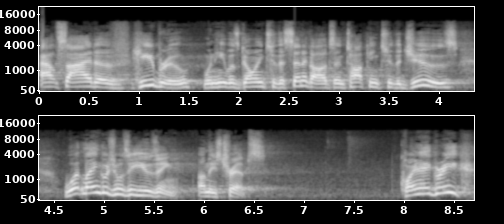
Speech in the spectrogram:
Outside of Hebrew, when he was going to the synagogues and talking to the Jews, what language was he using on these trips? Koine Greek.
